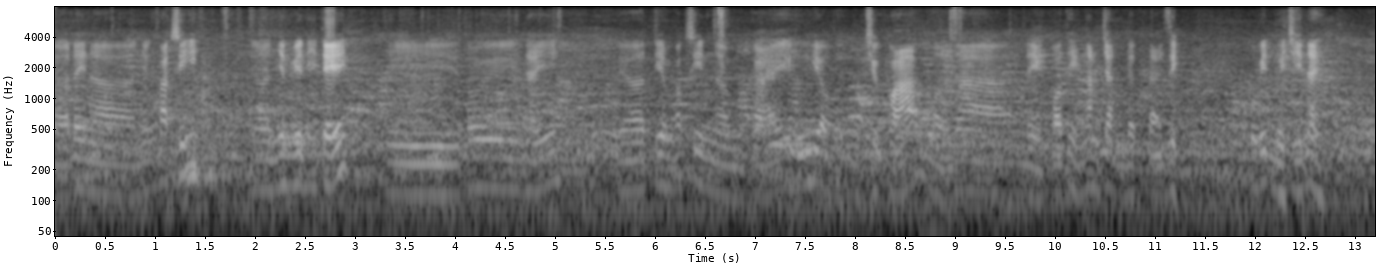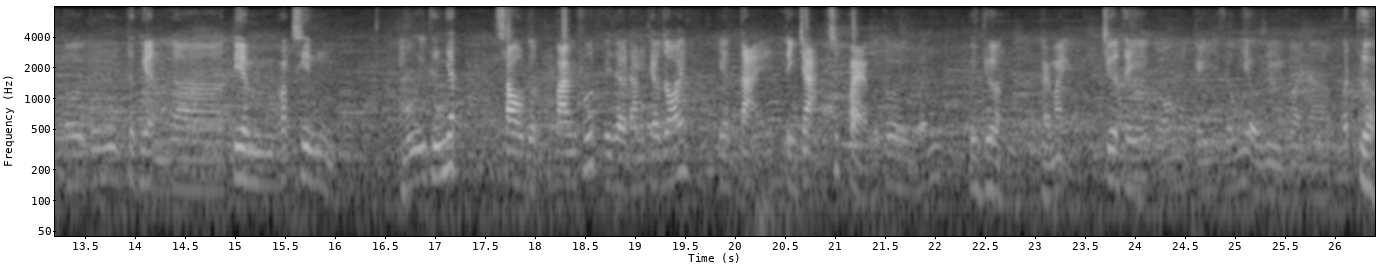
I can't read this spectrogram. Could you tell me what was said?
ở đây là những bác sĩ uh, nhân viên y tế. Thì tôi thấy tiêm vaccine là một cái hữu hiệu một chìa khóa mở ra để có thể ngăn chặn được đại dịch. Covid-19 này. Tôi cũng thực hiện ờ, tiêm vaccine mũi thứ nhất sau được 30 phút, bây giờ đang theo dõi. Hiện tại tình trạng sức khỏe của tôi vẫn bình thường, khỏe mạnh, chưa thấy có một cái dấu hiệu gì gọi là bất thường.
